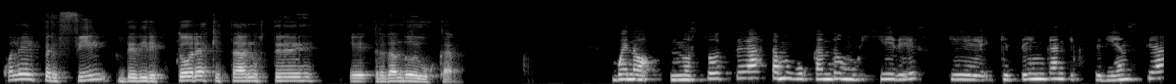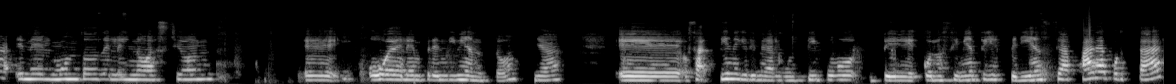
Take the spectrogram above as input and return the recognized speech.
¿cuál es el perfil de directoras que están ustedes eh, tratando de buscar? Bueno, nosotras estamos buscando mujeres que, tengan experiencia en el mundo de la innovación eh, o del emprendimiento, ¿ya? Eh, o sea, tiene que tener algún tipo de conocimiento y experiencia para aportar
